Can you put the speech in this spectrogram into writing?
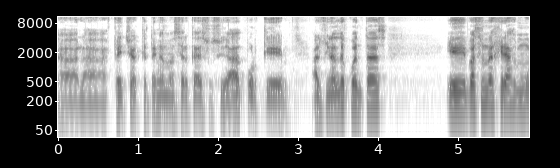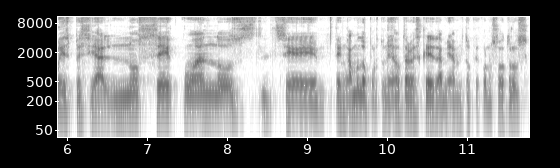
a la fecha que tengan más cerca de su ciudad, porque al final de cuentas eh, va a ser una gira muy especial. No sé cuándo se, tengamos la oportunidad otra vez que Damián toque con nosotros.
